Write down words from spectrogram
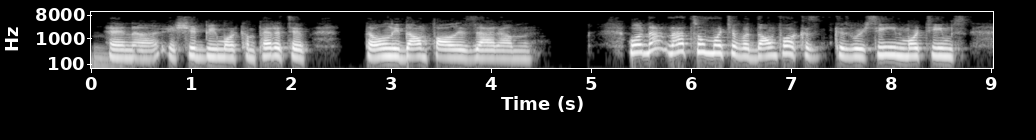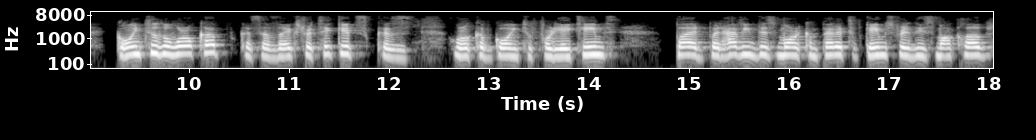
Hmm. and uh, it should be more competitive. The only downfall is that um, well, not not so much of a downfall because because we're seeing more teams going to the World Cup because of the extra tickets, because World Cup going to 48 teams. But but having this more competitive games for these small clubs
